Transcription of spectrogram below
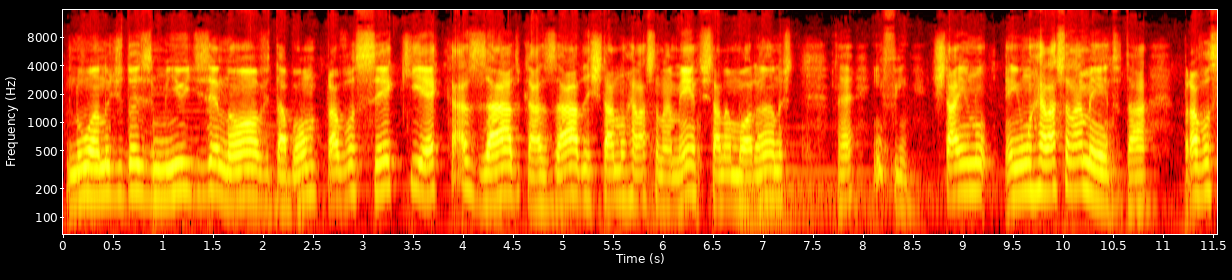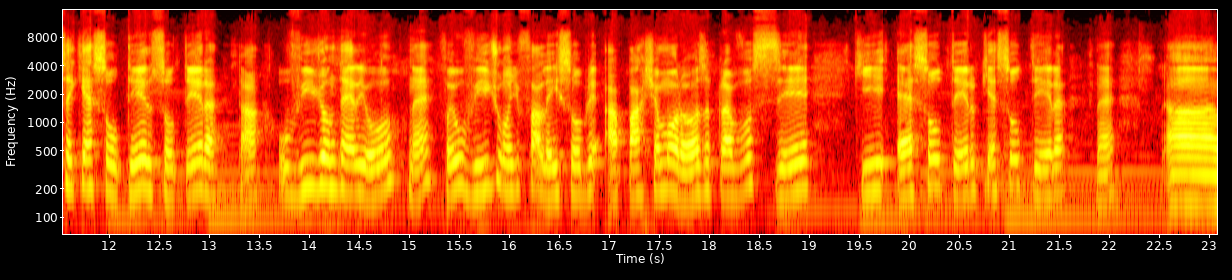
no ano de 2019, tá bom? Para você que é casado, casada, está no relacionamento, está namorando, né? Enfim, está em um, em um relacionamento, tá? Para você que é solteiro, solteira, tá? O vídeo anterior, né, foi o vídeo onde falei sobre a parte amorosa para você que é solteiro, que é solteira, né? Ah,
